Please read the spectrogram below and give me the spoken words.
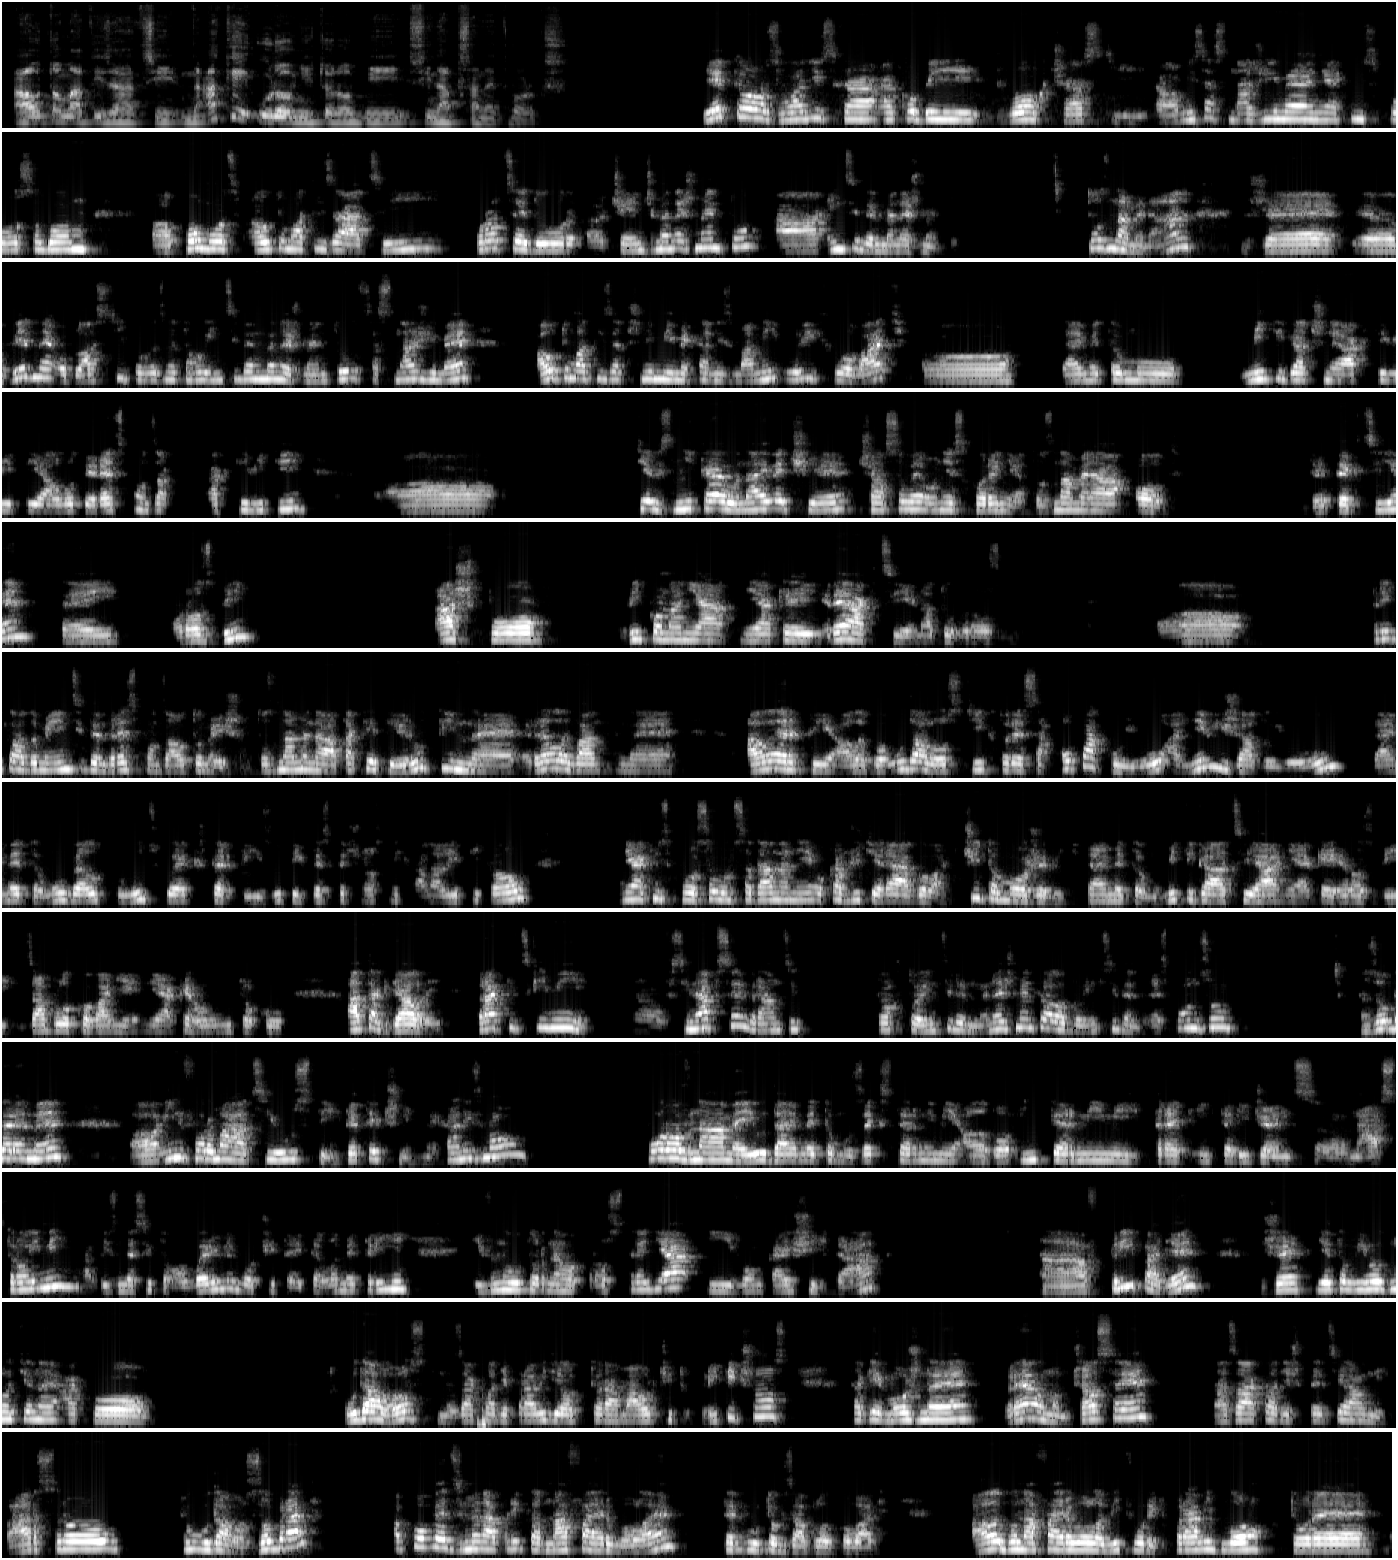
automatizácii. Na akej úrovni to robí Synapsa Networks? Je to z hľadiska akoby dvoch častí. My sa snažíme nejakým spôsobom pomôcť v automatizácii procedúr e, change managementu a incident managementu. To znamená, že e, v jednej oblasti, povedzme toho incident managementu, sa snažíme automatizačnými mechanizmami urýchlovať, dajme tomu, mitigačné aktivity alebo tie response aktivity, kde vznikajú najväčšie časové oneskorenia. To znamená od detekcie tej hrozby až po vykonania nejakej reakcie na tú hrozbu príkladom je Incident Response Automation. To znamená také tie rutinné, relevantné alerty alebo udalosti, ktoré sa opakujú a nevyžadujú, dajme tomu, veľkú ľudskú expertízu tých bezpečnostných analytikov, nejakým spôsobom sa dá na ne okamžite reagovať. Či to môže byť, dajme tomu, mitigácia nejakej hrozby, zablokovanie nejakého útoku a tak ďalej. Prakticky my no, v Synapse v rámci tohto incident managementu alebo incident responsu zoberieme informáciu z tých detekčných mechanizmov, porovnáme ju, dajme tomu, s externými alebo internými threat intelligence e, nástrojmi, aby sme si to overili voči tej telemetrii i vnútorného prostredia, i vonkajších dát. A v prípade, že je to vyhodnotené ako udalosť na základe pravidel, ktorá má určitú kritičnosť, tak je možné v reálnom čase na základe špeciálnych parserov tú udalosť zobrať a povedzme napríklad na firewalle ten útok zablokovať. Alebo na firewalle vytvoriť pravidlo, ktoré,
